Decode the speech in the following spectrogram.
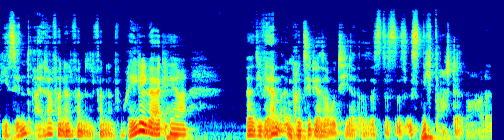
die sind einfach von den, von den, von den, vom Regelwerk her, die werden im Prinzip ja sabotiert. Also das, das, das ist nicht darstellbar.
